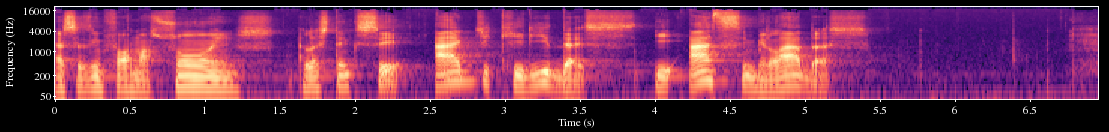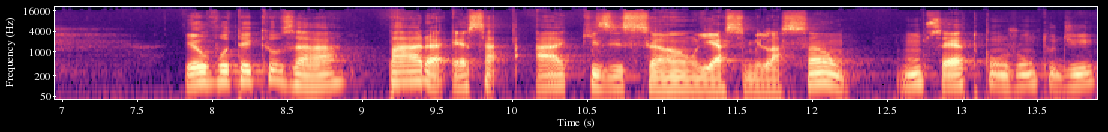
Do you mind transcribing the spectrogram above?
essas informações, elas têm que ser adquiridas e assimiladas. Eu vou ter que usar para essa aquisição e assimilação um certo conjunto de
